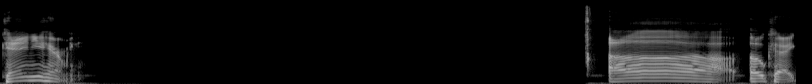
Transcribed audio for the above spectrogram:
Can you hear me? Ah, okay.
